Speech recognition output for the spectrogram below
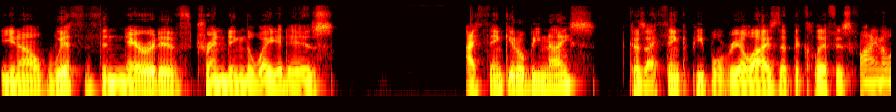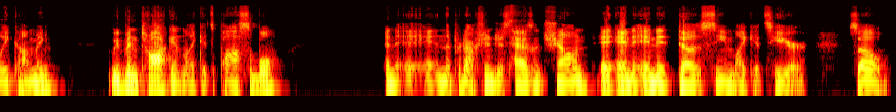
You know, with the narrative trending the way it is, I think it'll be nice because I think people realize that the cliff is finally coming. We've been talking like it's possible, and and the production just hasn't shown, and and it does seem like it's here. So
